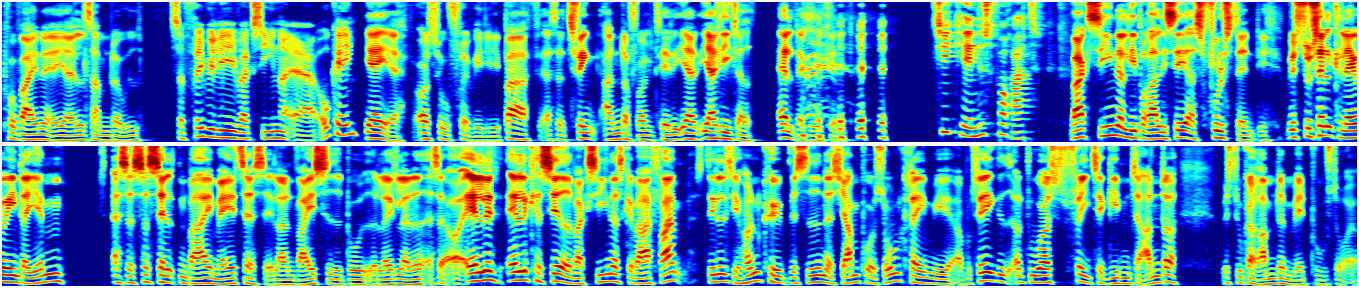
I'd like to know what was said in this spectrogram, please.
på vegne af jer alle sammen derude. Så frivillige vacciner er okay? Ja, ja, også ufrivillige. Bare altså, tving andre folk til det. Jeg, jeg er ligeglad. Alt er godkendt. 10 kendes for ret. Vacciner liberaliseres fuldstændig. Hvis du selv kan lave en derhjemme, altså så sælg den bare i Matas eller en vejsidebod eller et eller andet. Altså, og alle, alle kasserede vacciner skal bare frem, stilles i håndkøb ved siden af shampoo og solcreme i apoteket, og du er også fri til at give dem til andre, hvis du kan ramme dem med et pusterør.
